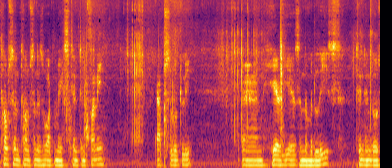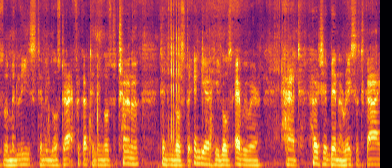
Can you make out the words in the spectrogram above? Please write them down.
Thompson and Thompson is what makes Tintin funny. Absolutely. And here he is in the Middle East. Tintin goes to the Middle East. Tintin goes to Africa. Tintin goes to China. Tintin goes to India. He goes everywhere. Had Hergé been a racist guy,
